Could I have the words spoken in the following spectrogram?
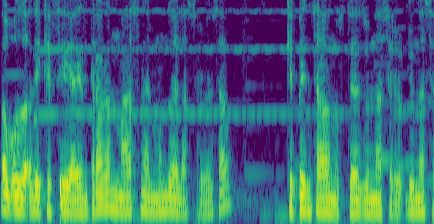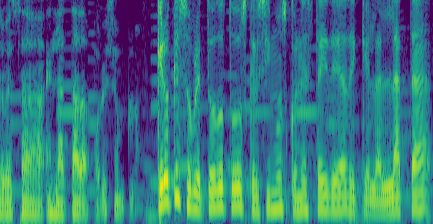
de que se adentraran más en el mundo de la cerveza, ¿qué pensaban ustedes de una, de una cerveza enlatada, por ejemplo? Creo que sobre todo todos crecimos con esta idea de que la lata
